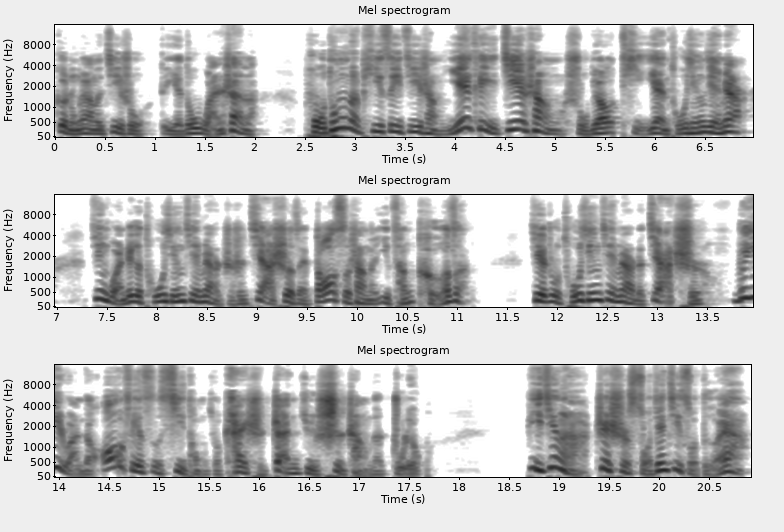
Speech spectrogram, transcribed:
各种各样的技术也都完善了。普通的 PC 机上也可以接上鼠标体验图形界面。尽管这个图形界面只是架设在 DOS 上的一层壳子，借助图形界面的加持，微软的 Office 系统就开始占据市场的主流。毕竟啊，这是所见即所得呀，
